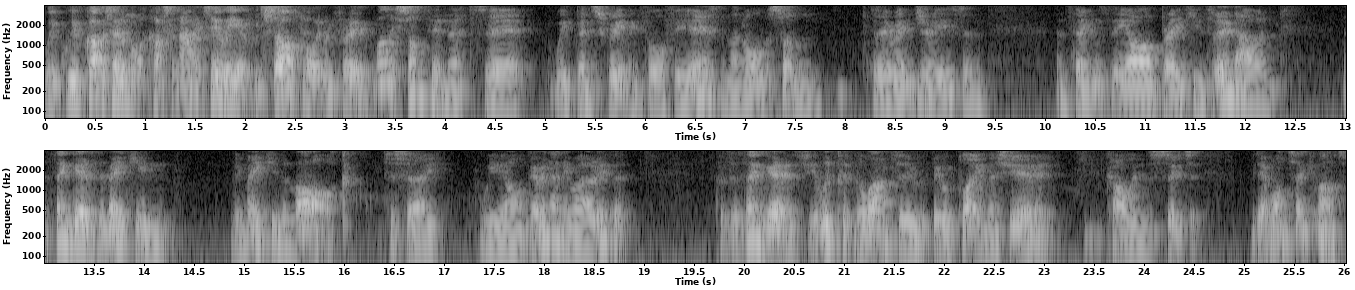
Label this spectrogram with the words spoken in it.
We've, we've got our own little class of 92 here, we can start putting them through. Well, it's something that uh, we've been screaming for for years, and then all of a sudden, through injuries and and things, they are breaking through now. And the thing is, they're making they're making the mark to say we aren't going anywhere either. Because the thing is, you look at the lads who, who were playing this year, Collins, Souttar, you don't want to take them out.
